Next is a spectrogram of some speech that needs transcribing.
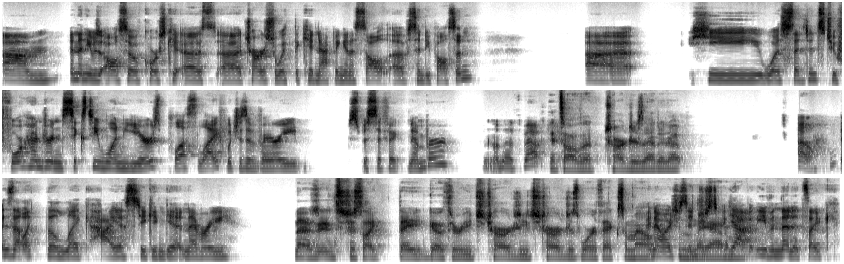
Um, and then he was also, of course, ki- uh, uh, charged with the kidnapping and assault of Cindy Paulson. Uh, he was sentenced to 461 years plus life, which is a very specific number. I don't know what that's about. It's all the charges added up. Oh, is that like the like highest he can get in every No, it's- just like they go through each charge. Each charge is worth X amount. I know it's just and they add interesting. Yeah, up. but even then, it's like,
